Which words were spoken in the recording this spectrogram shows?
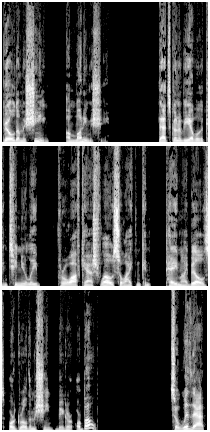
build a machine, a money machine that's going to be able to continually throw off cash flow so I can, can pay my bills or grow the machine bigger or both. So, with that,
